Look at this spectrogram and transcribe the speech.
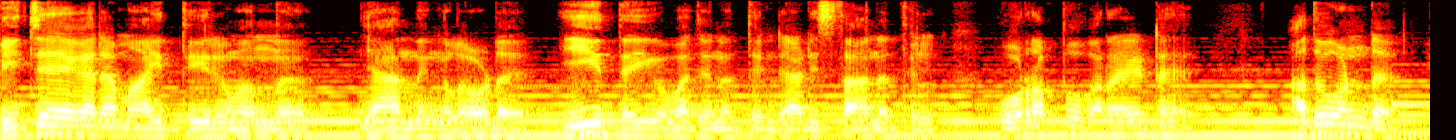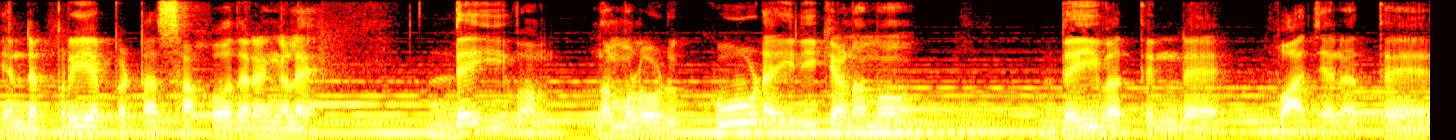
വിജയകരമായി തീരുമെന്ന് ഞാൻ നിങ്ങളോട് ഈ ദൈവവചനത്തിന്റെ അടിസ്ഥാനത്തിൽ ഉറപ്പ് പറയട്ടെ. അതുകൊണ്ട് എന്റെ പ്രിയപ്പെട്ട സഹോദരങ്ങളെ ദൈവം നമ്മളോട് കൂടെ ഇരിക്കണമോ? ദൈവത്തിന്റെ വചനത്തെ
